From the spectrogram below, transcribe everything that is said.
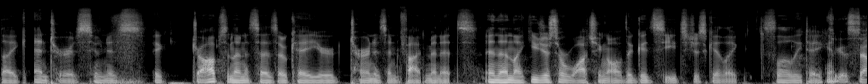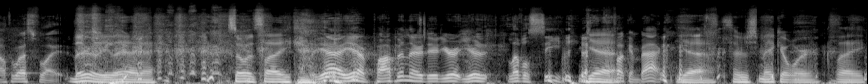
like enter as soon as it drops and then it says okay your turn is in five minutes and then like you just are watching all the good seats just get like slowly taken Like a Southwest flight. Literally, yeah, yeah. so it's like, yeah, yeah. Pop in there, dude. You're you're level C. Yeah. fucking back. yeah. So just make it work. Like,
